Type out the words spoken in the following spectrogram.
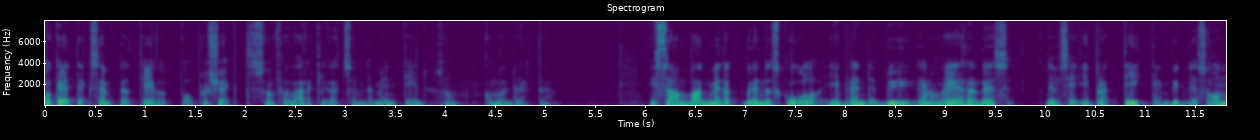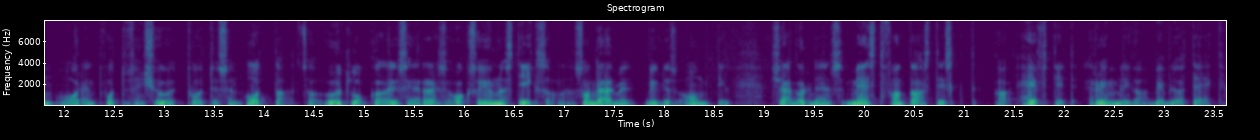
Och ett exempel till på projekt som förverkligats under min tid som kommundirektör. I samband med att Brände skola i Brände by renoverades, det vill säga i praktiken byggdes om åren 2007-2008, så utlokaliserades också gymnastiksalen, som därmed byggdes om till skärgårdens mest fantastiskt häftigt rymliga bibliotek.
